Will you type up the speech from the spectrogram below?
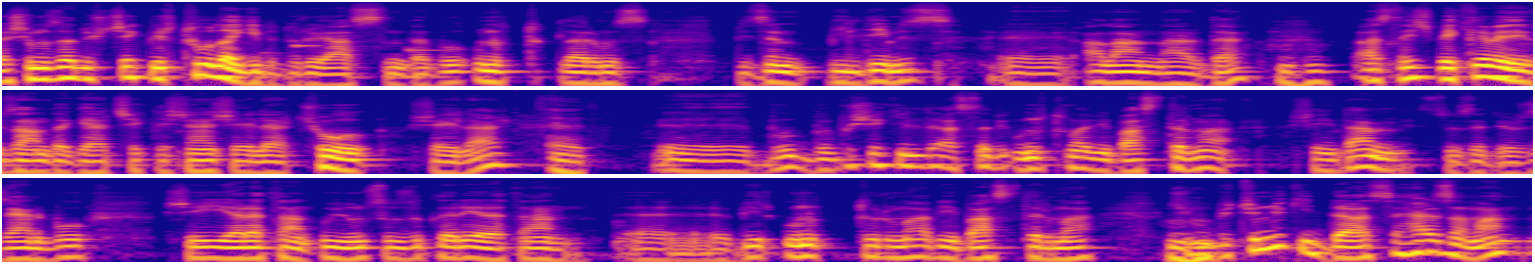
başımıza düşecek bir tuğla gibi duruyor aslında. Bu unuttuklarımız bizim bildiğimiz e, alanlarda aslında hiç beklemediğimiz anda gerçekleşen şeyler, çoğu şeyler. Evet. E, bu, bu bu şekilde aslında bir unutma, bir bastırma şeyinden mi söz ediyoruz? Yani bu şeyi yaratan, uyumsuzlukları yaratan e, bir unutturma, bir bastırma. Çünkü bütünlük iddiası her zaman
